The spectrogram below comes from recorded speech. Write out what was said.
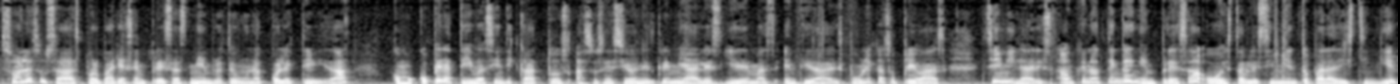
Son las usadas por varias empresas miembros de una colectividad, como cooperativas, sindicatos, asociaciones gremiales y demás entidades públicas o privadas similares, aunque no tengan empresa o establecimiento para distinguir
